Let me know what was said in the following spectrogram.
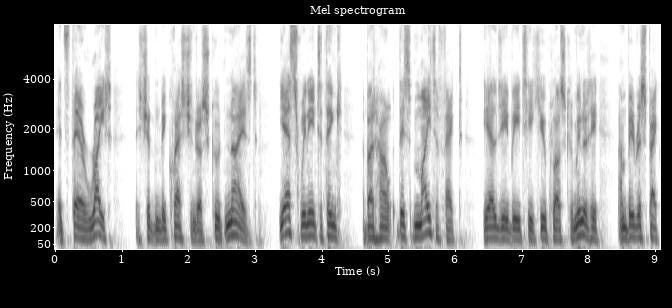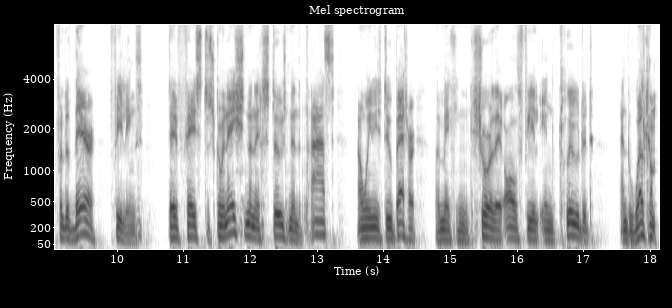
It's their right. They shouldn't be questioned or scrutinised. Yes, we need to think about how this might affect the LGBTQ plus community and be respectful of their feelings. They've faced discrimination and exclusion in the past, and we need to do better by making sure they all feel included and welcome.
